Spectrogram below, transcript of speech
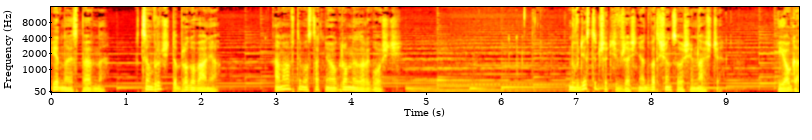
Jedno jest pewne. Chcę wrócić do blogowania, a mam w tym ostatnio ogromne zaległości. 23 września 2018. Yoga.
